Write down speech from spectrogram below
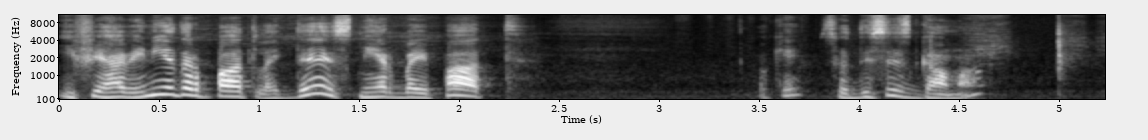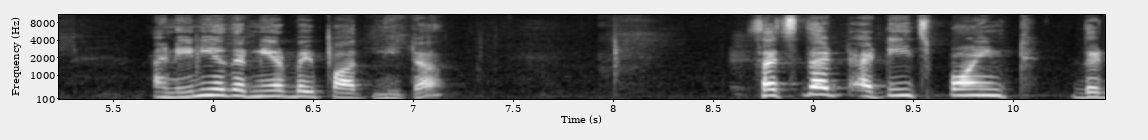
if you have any other path like this nearby path okay? So this is gamma and any other nearby path neta such that at each point the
